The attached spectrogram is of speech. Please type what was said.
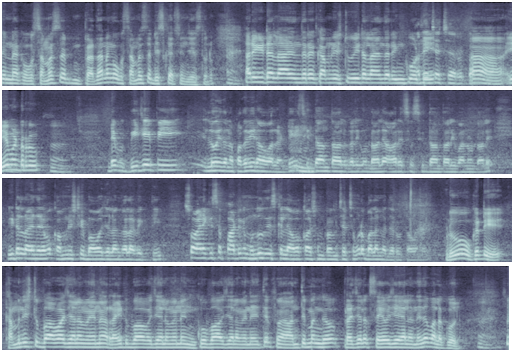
నేను నాకు ఒక సమస్య ప్రధానంగా ఒక సమస్య డిస్కషన్ చేస్తారు. అరే ఈటల అందరు కమ్యూనిస్టు ఈటల అందరు ఇంకోటి? ఏమంటారు. అంటే బీజేపీలో ఏదైనా పదవి రావాలంటే సిద్ధాంతాలు కలిగి ఉండాలి ఆర్ఎస్ఎస్ సిద్ధాంతాలు ఇవన్నీ ఉండాలి. ఈటల రాజేందర్ ఏమో కమ్యూనిస్ట్ భావజలం గల వ్యక్తి. సో ఆయనకి ఇస్తే పార్టీని ముందుకు తీసుకెళ్ళే అవకాశం ఉంటుందన్న చర్చ కూడా బలంగా జరుగుతూ ఉంది. ఇప్పుడు ఒకటి కమ్యూనిస్ట్ భావజాలమైన రైట్ భావజాలమైన ఇంకో భావజాలమైన అయితే అంతిమంగా ప్రజలకు సేవ చేయాలనేది వాళ్ళ గోల్. సో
